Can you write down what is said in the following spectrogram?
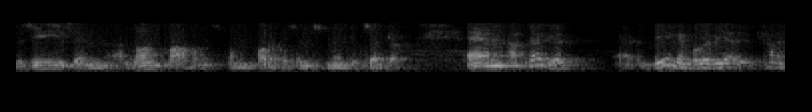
disease and uh, lung problems from the particles in the smoke, etc. And I'll tell you, uh, being in Bolivia kind of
